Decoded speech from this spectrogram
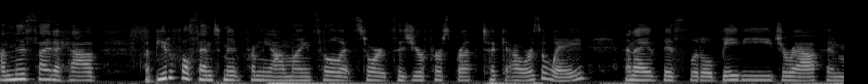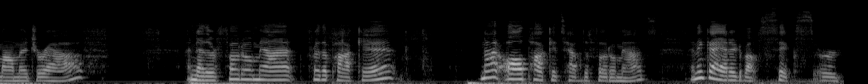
On this side I have a beautiful sentiment from the online silhouette store. It says, Your first breath took hours away. And I have this little baby giraffe and mama giraffe another photo mat for the pocket. Not all pockets have the photo mats. I think I added about six or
